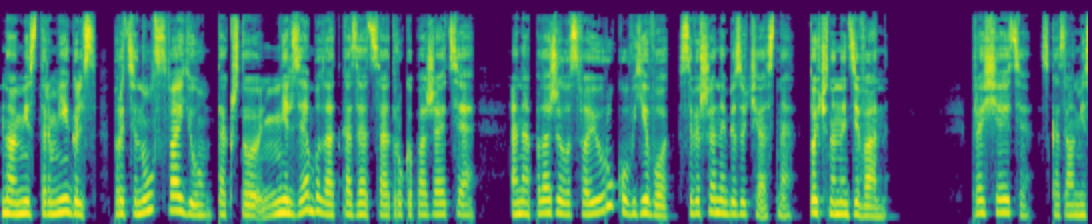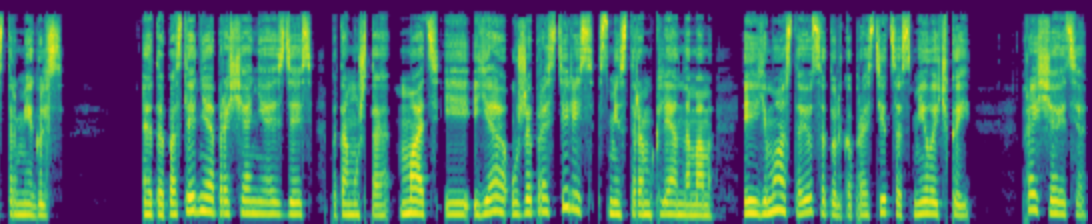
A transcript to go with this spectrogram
но мистер Миггельс протянул свою, так что нельзя было отказаться от рукопожатия. Она положила свою руку в его, совершенно безучастно, точно на диван. «Прощайте», — сказал мистер Миггельс. Это последнее прощание здесь, потому что мать и я уже простились с мистером Кленномом, и ему остается только проститься с Милочкой. Прощайте.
